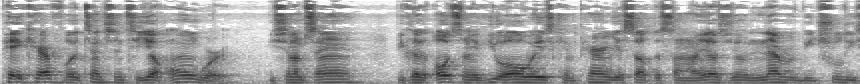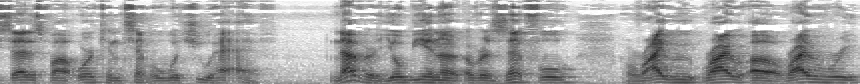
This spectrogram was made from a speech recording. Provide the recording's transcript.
Pay careful attention to your own work. You see what I'm saying? Because ultimately, if you always comparing yourself to somebody else, you'll never be truly satisfied or content with what you have. Never. You'll be in a, a resentful, rivalry, uh, rivalry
